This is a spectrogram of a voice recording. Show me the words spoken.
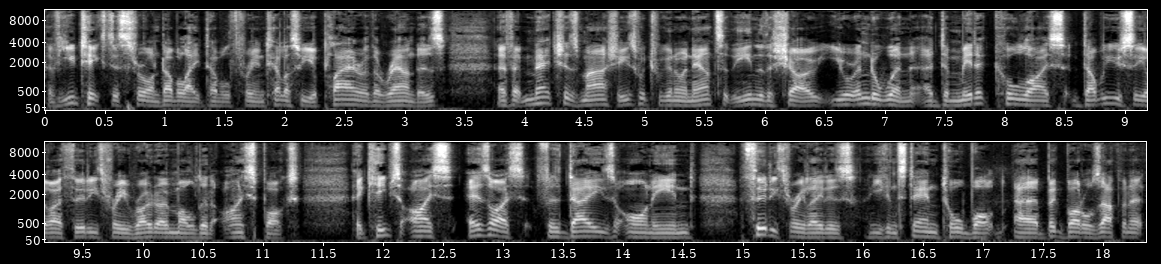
if you text us through on double eight double three and tell us who your player of the round is, if it matches Marshy's, which we're going to announce at the end of the show, you're in to win a Dometic Cool Ice WCI 33 roto molded ice box. It keeps ice as ice for days on end. 33 litres. You can stand tall, uh, big bottles up in it.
